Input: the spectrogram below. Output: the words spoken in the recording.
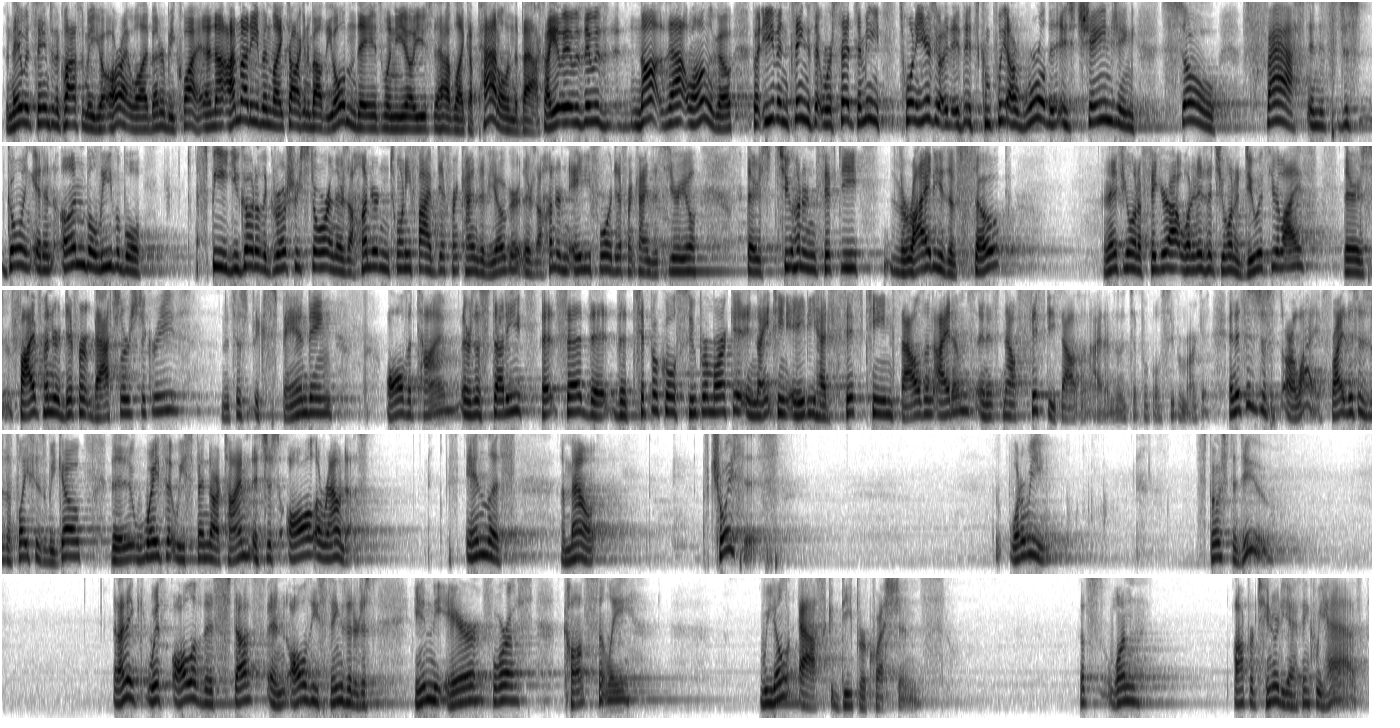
And they would say to the class, and we go, all right, well, I better be quiet. And I'm not even like talking about the olden days when, you know, you used to have like a paddle in the back. Like it, it was, it was not that long ago, but even things that were said to me 20 years ago, it, it's complete, our world is changing so fast and it's just going at an unbelievable speed. You go to the grocery store and there's 125 different kinds of yogurt, there's 184 different kinds of cereal, there's 250 varieties of soap. And then if you want to figure out what it is that you want to do with your life, there's 500 different bachelor's degrees. And it's just expanding all the time. There's a study that said that the typical supermarket in 1980 had 15,000 items, and it's now 50,000 items in a typical supermarket. And this is just our life, right? This is the places we go, the ways that we spend our time. It's just all around us. This endless amount of choices. What are we supposed to do? And I think with all of this stuff and all of these things that are just in the air for us constantly, we don't ask deeper questions. That's one opportunity I think we have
